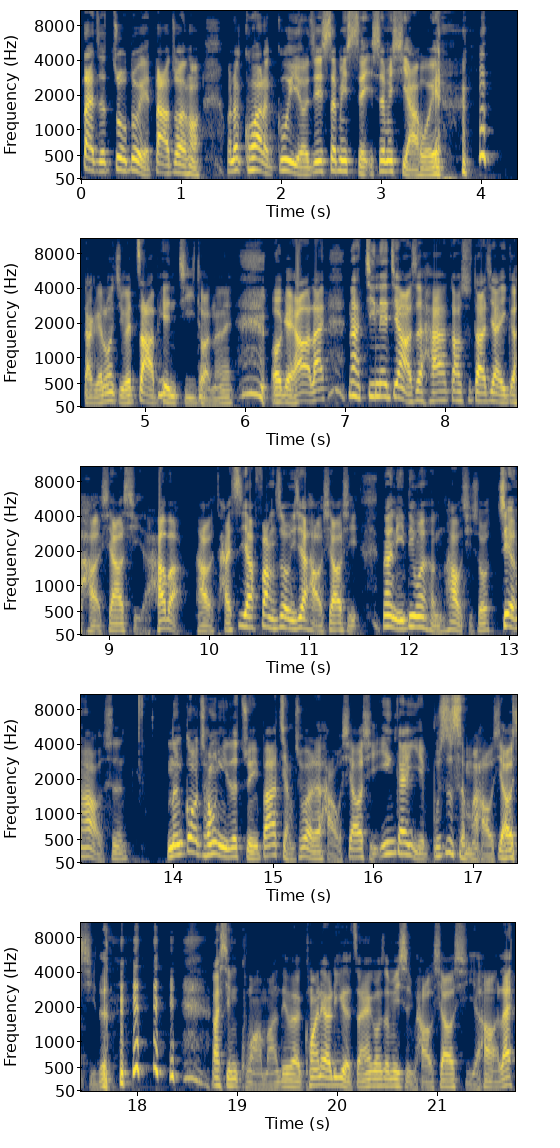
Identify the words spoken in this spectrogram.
带着做对也大赚哈，我那夸了贵哦，这上面谁上面下回。打给弄几位诈骗集团的呢？OK，好，来，那今天姜老师还要告诉大家一个好消息好吧？好，还是要放送一下好消息。那你一定会很好奇，说姜老师能够从你的嘴巴讲出来的好消息，应该也不是什么好消息的。那 先看嘛，对不对？看了你也知影讲什么是好消息哈。来，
